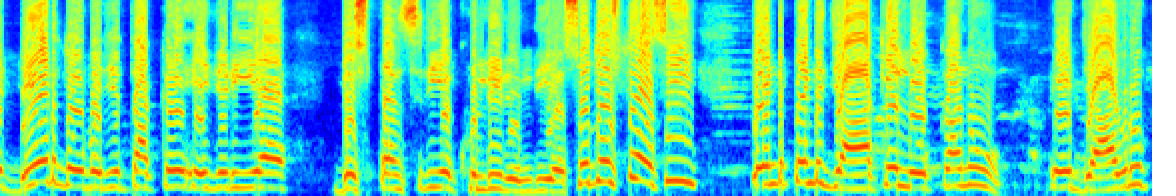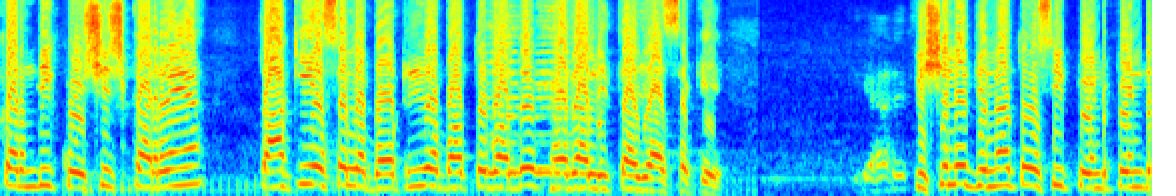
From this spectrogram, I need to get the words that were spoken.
1:30 2 ਵਜੇ ਤੱਕ ਇਹ ਜਿਹੜੀ ਹੈ ਡਿਸਪੈਂਸਰੀ ਹੈ ਖੁੱਲੀ ਰਹਿੰਦੀ ਹੈ। ਸੋ ਦੋਸਤੋ, ਅਸੀਂ ਪਿੰਡ-ਪਿੰਡ ਜਾ ਕੇ ਲੋਕਾਂ ਨੂੰ ਇਹ ਜਾਗਰੂਕ ਕਰਨ ਦੀ ਕੋਸ਼ਿਸ਼ ਕਰ ਰਹੇ ਹਾਂ ਤਾਂ ਕਿ ਇਸ ਲੈਬੋਰਟਰੀ ਦਾ ਵੱਧ ਤੋਂ ਵੱਧ ਫਾਇਦਾ ਲਿੱਤਾ ਜਾ ਸਕੇ। ਪਿਛਲੇ ਦਿਨਾਂ ਤੋਂ ਅਸੀਂ ਪਿੰਡ-ਪਿੰਡ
